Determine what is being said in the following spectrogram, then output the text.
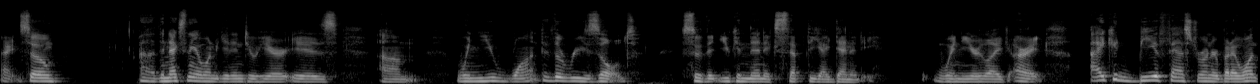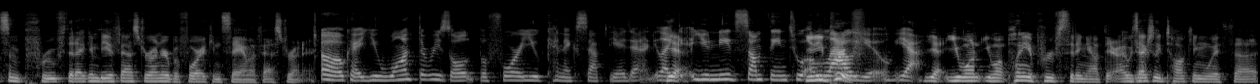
All right. So uh, the next thing I want to get into here is um, when you want the result so that you can then accept the identity. When you're like, all right, I could be a fast runner, but I want some proof that I can be a fast runner before I can say I'm a fast runner. Oh, okay. You want the result before you can accept the identity. Like Yeah. you need something to You allow you. Yeah. Yeah, you want you want plenty of proof sitting out there. I was actually talking with uh,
